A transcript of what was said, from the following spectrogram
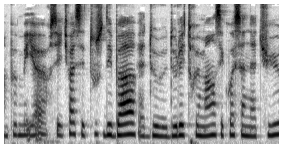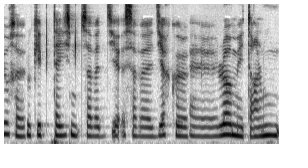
un peu meilleur, c'est tu vois c'est tout ce débat euh, de, de l'être humain, c'est quoi sa nature, ça- le capitalisme ça va dire ça va dire que euh, l'homme est un loup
